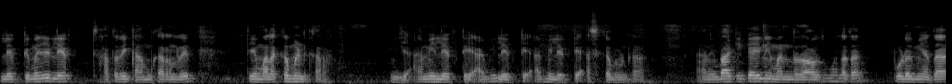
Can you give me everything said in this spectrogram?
लेफ्टी म्हणजे लेफ्ट हाताने काम करणार आहेत. ते मला कमेंट करा. म्हणजे आम्ही लेफ्ट आहे आम्ही लेफ्ट आहे आम्ही लेफ्ट आहे असं कमेंट करा. आणि बाकी काही नाही म्हणणार आहोत तुम्हाला आता. पुढं मी आता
